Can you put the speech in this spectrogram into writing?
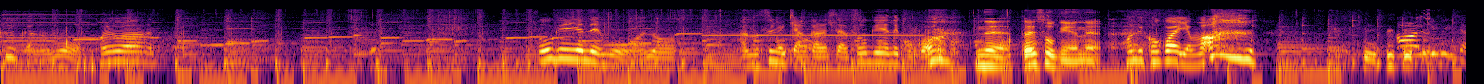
食うかな。もうこれは草原やねもうあのあのすみちゃんからしたら草原やねここ。ねえ大草原やね。ほんでここは山。あー行き過ぎた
